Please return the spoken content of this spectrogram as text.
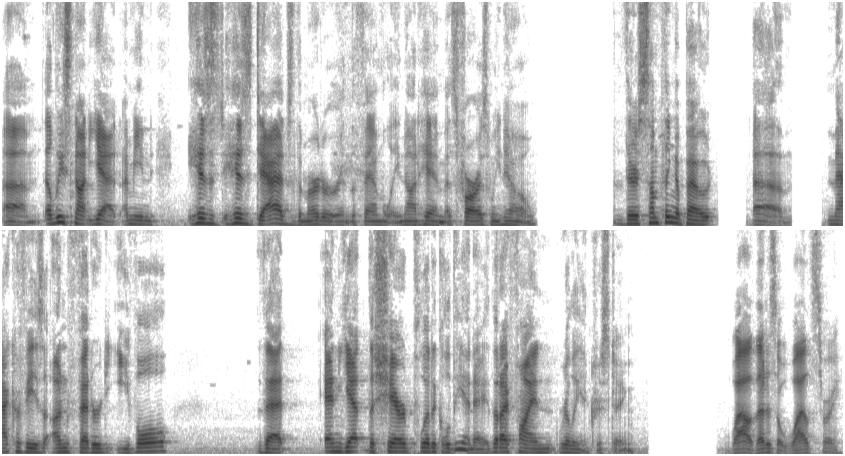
um, at least not yet I mean his his dad's the murderer in the family not him as far as we know there's something about um, McAfee's unfettered evil that and yet the shared political DNA that I find really interesting Wow, that is a wild story.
